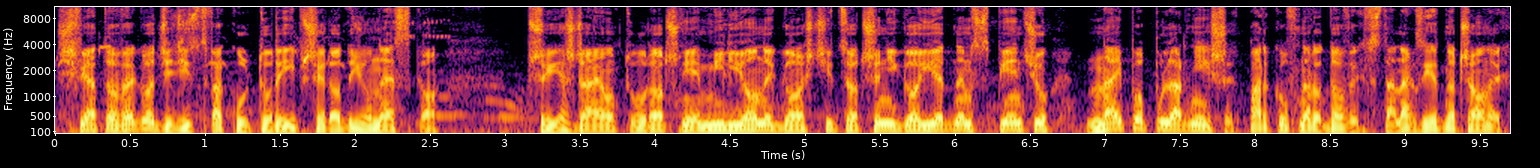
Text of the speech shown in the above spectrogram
Światowego Dziedzictwa Kultury i Przyrody UNESCO. Przyjeżdżają tu rocznie miliony gości, co czyni go jednym z pięciu najpopularniejszych parków narodowych w Stanach Zjednoczonych.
